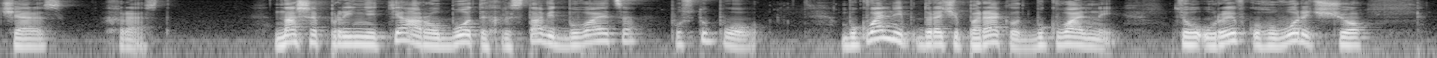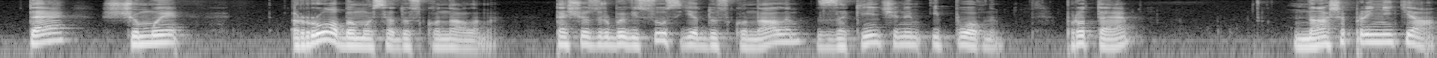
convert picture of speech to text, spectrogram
через хрест. Наше прийняття роботи Христа відбувається поступово. Буквальний, до речі, переклад, буквальний цього уривку говорить, що те, що ми робимося досконалими, те, що зробив Ісус, є досконалим, закінченим і повним. Проте наше прийняття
